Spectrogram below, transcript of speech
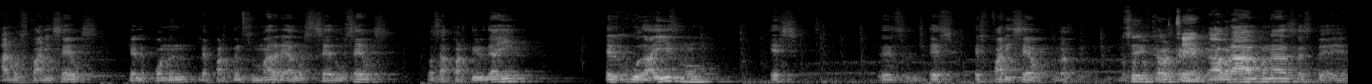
a los fariseos, que le ponen, le parten su madre, a los seduceos. Entonces, a partir de ahí, el judaísmo es, es, es, es fariseo. Sí, nosotros creo que sí. Habrá algunas este,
